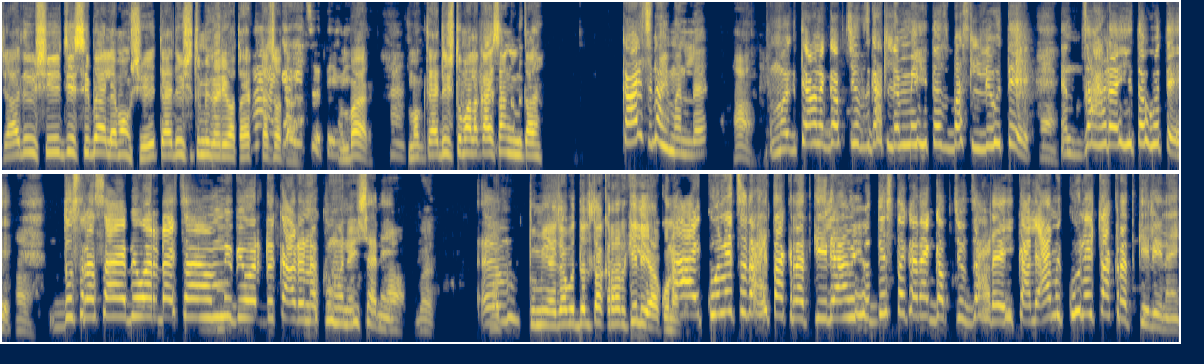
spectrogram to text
ज्या दिवशी जेसीबी आल्या मावशी त्या दिवशी तुम्ही घरी होता एकटाच होता. घरीच होते मी. बर. हा. मग त्या दिवशी तुम्हाला काय सांगण्यात आलं? काहीच नाही म्हणलं. हा. मग त्याला गपचिप घातलं मी इथंच बसलेली होते. हा. झाड इथं होते. हा. दुसरा साहेब बी वरडायचा मी बी वरड काढू नको म्हणून ईशाने हा, बर. अं, मग तुम्ही याच्याबद्दल तक्रार केली का कोणा काय कुणीच नाही तक्रार केली. आम्ही हे दिसतं का नाही गपचिप झाड हिकाले आम्ही कुणीच तक्रार केली नाही.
